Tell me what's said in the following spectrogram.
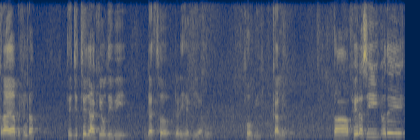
ਕਰਾਇਆ ਬਠਿੰਡਾ। ਤੇ ਜਿੱਥੇ ਜਾ ਕੇ ਉਹਦੀ ਵੀ ਡੈਥ ਜਿਹੜੀ ਹੈਗੀ ਆ ਉਹ ਹੋ ਗਈ ਕੱਲ੍ਹ ਹੀ। ਤਾਂ ਫਿਰ ਅਸੀਂ ਉਹਦੇ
